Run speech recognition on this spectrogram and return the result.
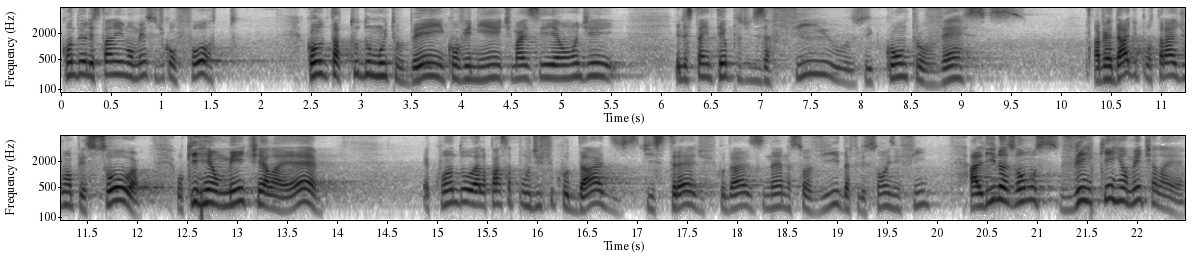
quando ele está em momentos de conforto, quando está tudo muito bem, conveniente, mas é onde ele está em tempos de desafios e controvérsias. A verdade por trás de uma pessoa, o que realmente ela é, é quando ela passa por dificuldades de estresse, dificuldades né, na sua vida, aflições, enfim. Ali nós vamos ver quem realmente ela é.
